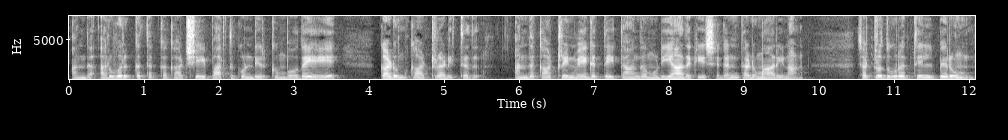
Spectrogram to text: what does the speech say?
அந்த அருவருக்கத்தக்க காட்சியை பார்த்து கொண்டிருக்கும் போதே கடும் காற்று அடித்தது. அந்த காற்றின் வேகத்தை தாங்க முடியாத கீசகன் தடுமாறினான். சற்று தூரத்தில் பெரும்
